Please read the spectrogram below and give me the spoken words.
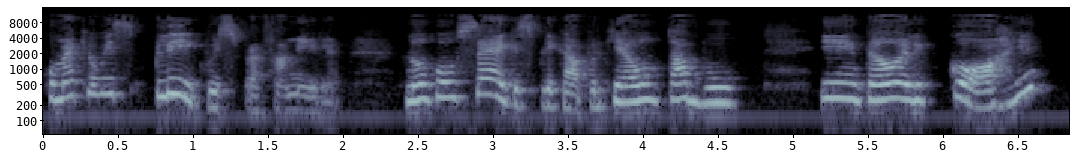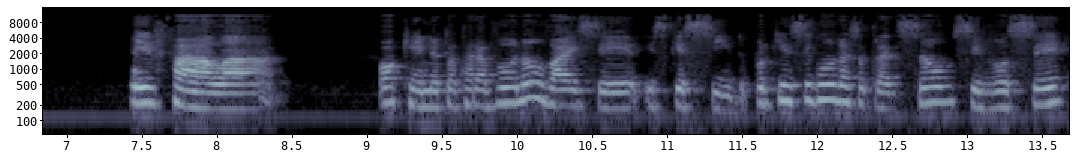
como é que eu explico isso para a família? Não consegue explicar, porque é um tabu. E então ele corre e fala, ok, meu tataravô não vai ser esquecido, porque segundo essa tradição, se você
